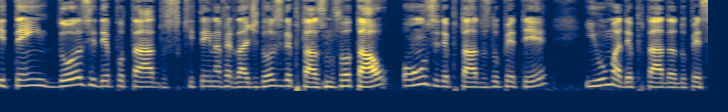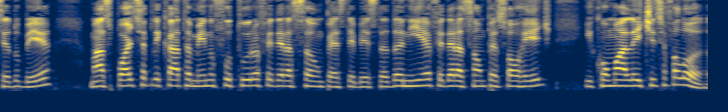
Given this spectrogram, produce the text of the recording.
que tem 12 deputados, que tem, na verdade, 12 deputados no total, 11 deputados do PT e uma deputada do PCdoB, mas pode se aplicar também no futuro a Federação PSDB Cidadania, Federação Pessoal Rede, e como a Letícia falou,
